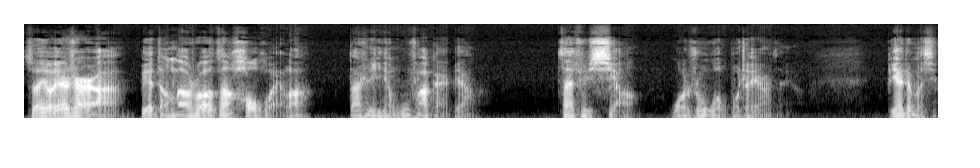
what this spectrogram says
所以有些事儿啊，别等到说咱后悔了，但是已经无法改变了，再去想我如果不这样怎样？别这么想。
